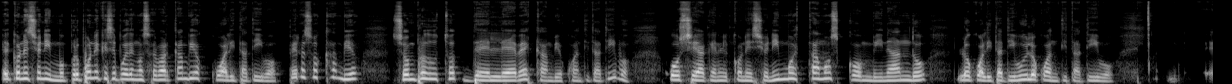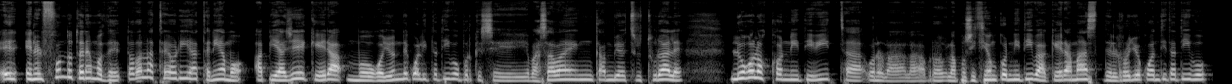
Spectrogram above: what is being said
El conexionismo propone que se pueden observar cambios cualitativos, pero esos cambios son productos de leves cambios cuantitativos. O sea que en el conexionismo estamos combinando lo cualitativo y lo cuantitativo en el fondo tenemos de todas las teorías, teníamos a Piaget, que era mogollón de cualitativo porque se basaba en cambios estructurales. Luego los cognitivistas, bueno, la, posición cognitiva, que era más del rollo cuantitativo.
